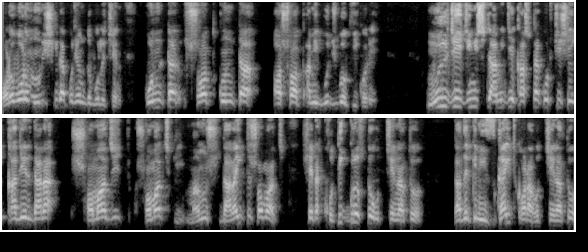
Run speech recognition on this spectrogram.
বড় বড় মনীষীরা পর্যন্ত বলেছেন, কোনটা সৎ, কোনটা অসৎ, আমি বুঝব কি করে? মূল যে জিনিসটা আমি যে কাজটা করছি সেই কাজের দ্বারা সমাজ সমাজ কি? মানুষ দ্বারাই তো সমাজ, সেটা ক্ষতিগ্রস্ত হচ্ছে না তো? তাদেরকে মিসগাইড করা হচ্ছে না তো?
